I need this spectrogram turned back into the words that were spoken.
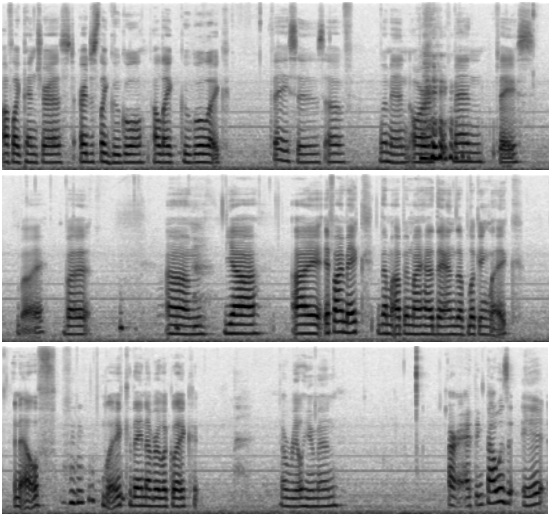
off like Pinterest or just like Google. I'll like Google like faces of women or men face by but um yeah I if I make them up in my head they end up looking like an elf like they never look like a real human All right, I think that was it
